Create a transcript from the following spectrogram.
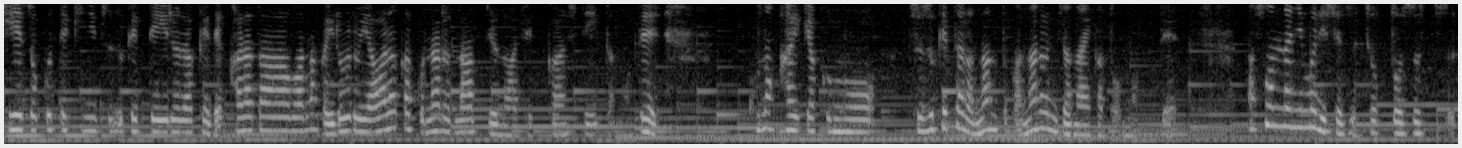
継続的に続けているだけで、体はなんかいろいろ柔らかくなるなっていうのは実感していたので、この開脚も続けたらなんとかなるんじゃないかと思って、まあ、そんなに無理せずちょっとずつ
